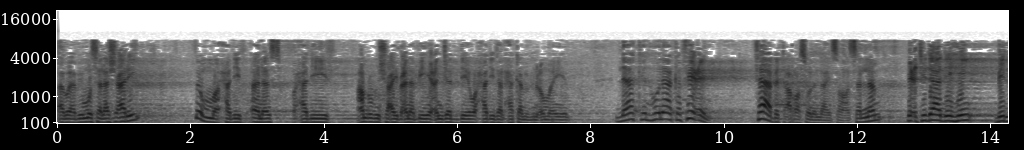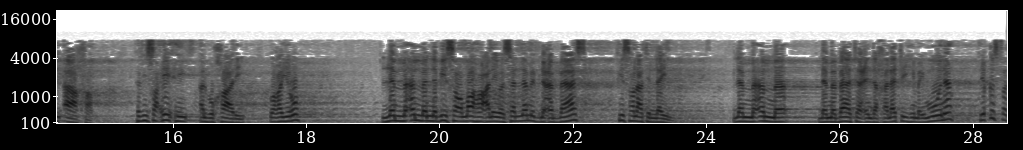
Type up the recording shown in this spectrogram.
أبي موسى الأشعري ثم حديث أنس وحديث عمرو بن شعيب عن أبيه عن جده وحديث الحكم بن عمير. لكن هناك فعل ثابت عن رسول الله صلى الله عليه وسلم باعتداده بالآخر. ففي صحيح البخاري وغيره لما أما النبي صلى الله عليه وسلم ابن عباس في صلاة الليل لما أما لما بات عند خالته ميمونة في قصة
